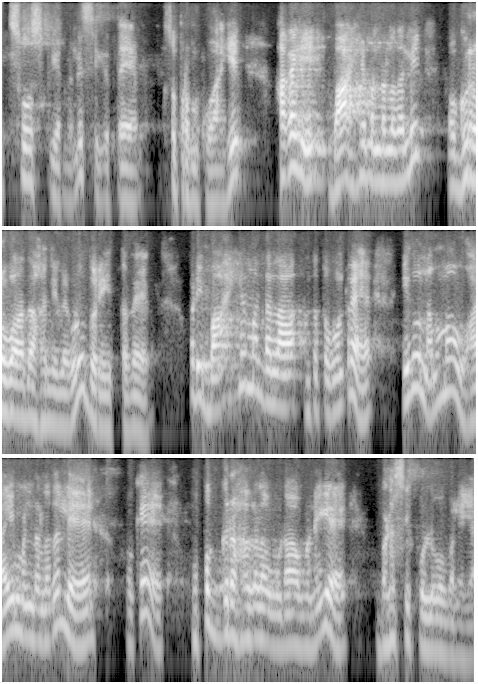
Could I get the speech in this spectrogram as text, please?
ಎಕ್ಸೋಸ್ಫಿಯರ್ನಲ್ಲಿ ಸಿಗುತ್ತೆ. ಸುಪ್ರಮುಖವಾಗಿ ಹಾಗಾಗಿ ಬಾಹ್ಯ ಮಂಡಲದಲ್ಲಿ ಹಗುರವಾದ ಅನಿಲಗಳು ದೊರೆಯುತ್ತವೆ. ನೋಡಿ ಬಾಹ್ಯ ಮಂಡಲ ಅಂತ ತಗೊಂಡ್ರೆ ಇದು ನಮ್ಮ ವಾಯುಮಂಡಲದಲ್ಲಿ ಓಕೆ ಉಪಗ್ರಹಗಳ ಉಡಾವಣೆಗೆ ಬಳಸಿಕೊಳ್ಳುವ ವಲಯ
